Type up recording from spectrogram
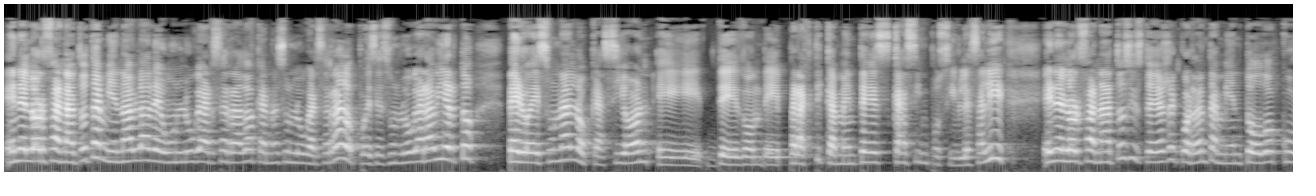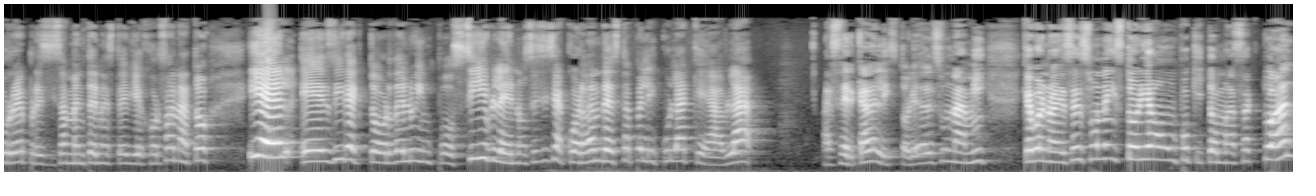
en el orfanato también habla de un lugar cerrado. Acá no es un lugar cerrado, pues es un lugar abierto, pero es una locación eh, de donde prácticamente es casi imposible salir. En el orfanato, si ustedes recuerdan, también todo ocurre precisamente en este viejo orfanato. Y él es director de Lo Imposible. No sé si se acuerdan de esta película que habla acerca de la historia del tsunami, que bueno, esa es una historia un poquito más actual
